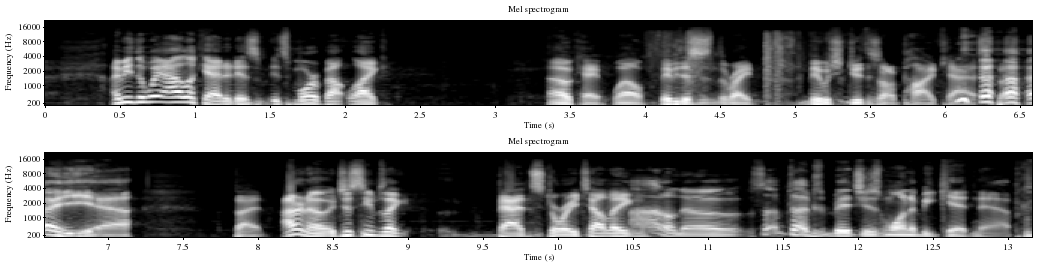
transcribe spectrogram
I mean, the way I look at it is, it's more about like, okay, well, maybe this isn't the right. Maybe we should do this on a podcast, but, yeah. But I don't know. It just seems like bad storytelling. I don't know. Sometimes bitches want to be kidnapped.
